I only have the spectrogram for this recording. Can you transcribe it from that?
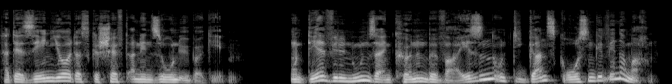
hat der Senior das Geschäft an den Sohn übergeben. Und der will nun sein Können beweisen und die ganz großen Gewinne machen.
